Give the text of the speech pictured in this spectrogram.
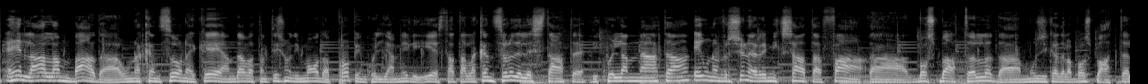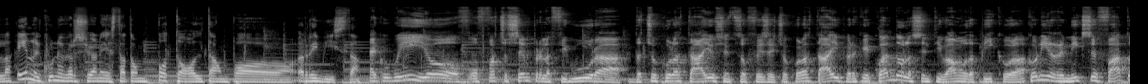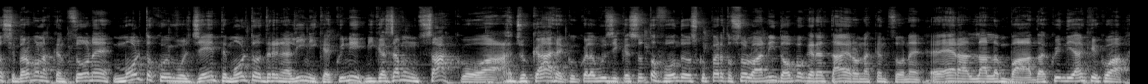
è la lambada, una canzone che andava tantissimo di moda proprio in quegli anni lì, è stata la canzone dell'estate di quell'annata e una versione remixata fa da Boss Battle, da musica della Boss Battle e in alcune versioni è stata un po' tolta, un po' rivista. Ecco qui io faccio sempre la figura da cioccolataio senza offesa ai cioccolatai perché quando la sentivamo da piccola con il remix fatto sembrava una canzone molto coinvolgente, molto adrenalinica e quindi mi gasavo un sacco a, a giocare con quella musica in sottofondo e ho scoperto solo anni dopo che in realtà era una canzone, eh, era la lambada, quindi anche qua,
